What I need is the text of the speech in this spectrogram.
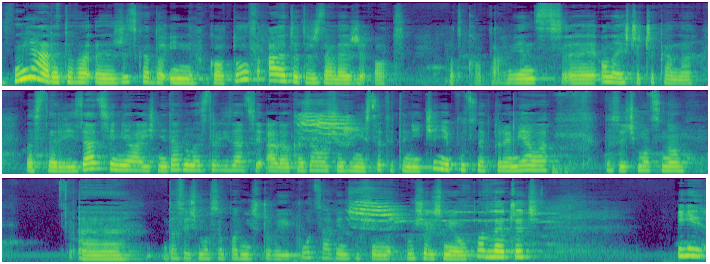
W miarę towarzyska do innych kotów, ale to też zależy od, od kota. Więc y, ona jeszcze czeka na, na sterylizację. Miała iść niedawno na sterylizację, ale okazało się, że niestety te nicienie płucne, które miała, dosyć mocno e, dosyć mocno podniszczyły jej płuca, więc musimy, musieliśmy ją podleczyć. I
